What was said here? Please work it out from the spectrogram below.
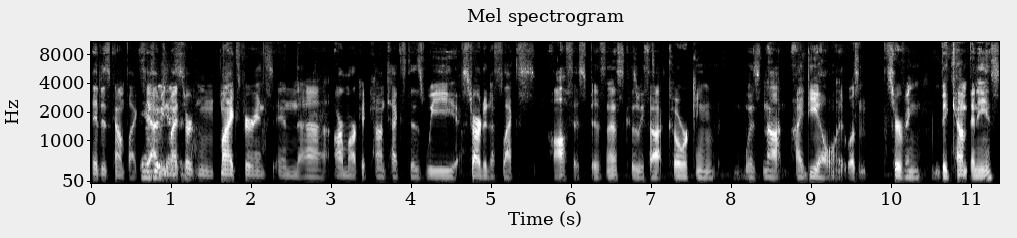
it is complex. Yeah, I mean, my certain my experience in uh, our market context is we started a flex office business because we thought co-working was not ideal. It wasn't serving big companies.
